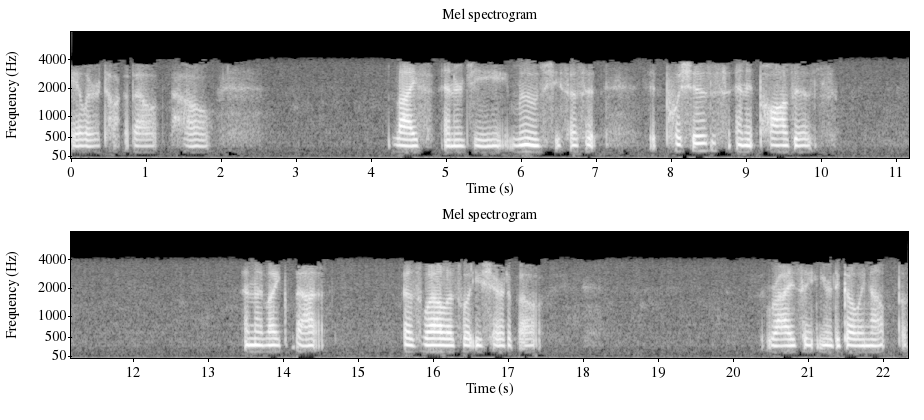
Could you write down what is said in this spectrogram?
Taylor talk about how life energy moves. She says it it pushes and it pauses. And I like that as well as what you shared about rising, you're the going up of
